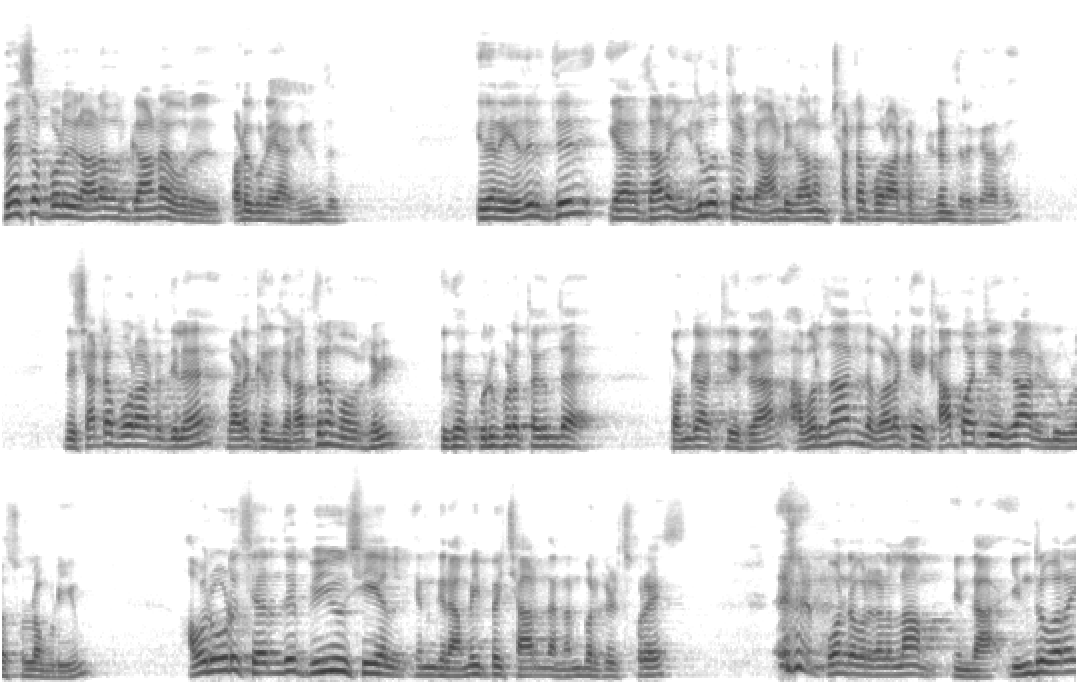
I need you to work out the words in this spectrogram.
பேசப்படுகிற அளவிற்கான ஒரு படுகொலையாக இருந்தது. இதனை எதிர்த்து ஏறத்தாழ இருபத்தி ரெண்டு ஆண்டு காலம் சட்ட போராட்டம் நிகழ்ந்திருக்கிறது. இந்த சட்ட போராட்டத்தில் வழக்கறிஞர் ரத்னம் அவர்கள் மிக குறிப்பிடத்தகுந்த பங்காற்றியிருக்கிறார். அவர்தான் இந்த வழக்கை காப்பாற்றியிருக்கிறார் என்று கூட சொல்ல முடியும். அவரோடு சேர்ந்து பியூசிஎல் என்கிற அமைப்பை சார்ந்த நண்பர்கள் சுரேஷ் போன்றவர்களெல்லாம் இந்த இன்று வரை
